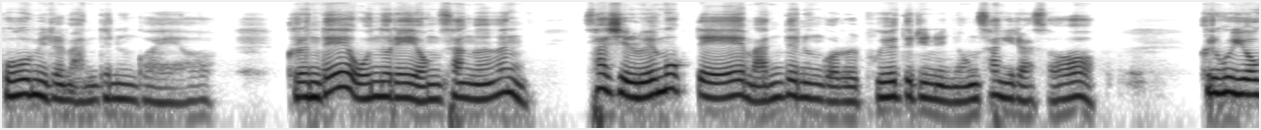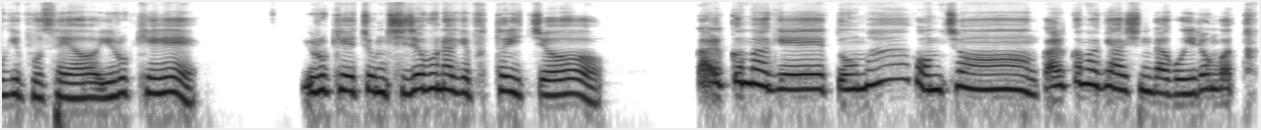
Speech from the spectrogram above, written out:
보호미를 만드는 거예요. 그런데 오늘의 영상은 사실 외목대에 만드는 거를 보여드리는 영상이라서 그리고 여기 보세요. 이렇게 이렇게 좀 지저분하게 붙어 있죠. 깔끔하게 또 막 엄청 깔끔하게 하신다고 이런 거 다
